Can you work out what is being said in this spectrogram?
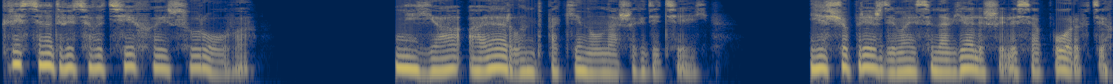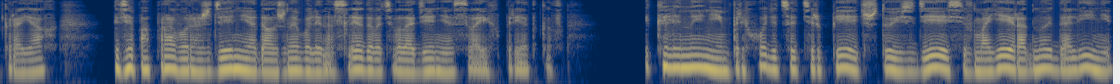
Кристина ответила тихо и сурово. «Не я, а Эрланд покинул наших детей. Еще прежде мои сыновья лишились опоры в тех краях, где по праву рождения должны были наследовать владения своих предков. И коли ныне им приходится терпеть, что и здесь, и в моей родной долине,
